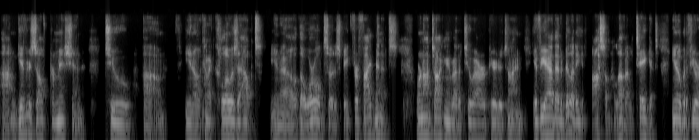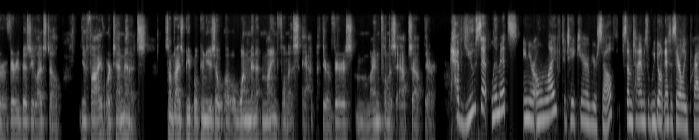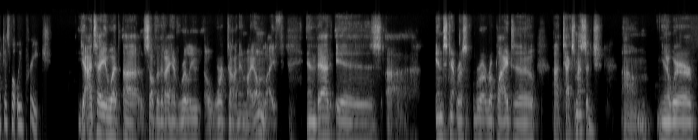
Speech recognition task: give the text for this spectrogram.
Um, give yourself permission to um, you know, kind of close out, you know, the world, so to speak, for five minutes. We're not talking about a two hour period of time. If you have that ability, awesome, love it, take it, you know, but if you're a very busy lifestyle, you know, five or 10 minutes. Sometimes people can use a, a one minute mindfulness app. There are various mindfulness apps out there. Have you set limits in your own life to take care of yourself? Sometimes we don't necessarily practice what we preach. Yeah, I tell you what, uh, something that I have really uh, worked on in my own life, and that is uh, instant re- reply to a text message. Um, you know, where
